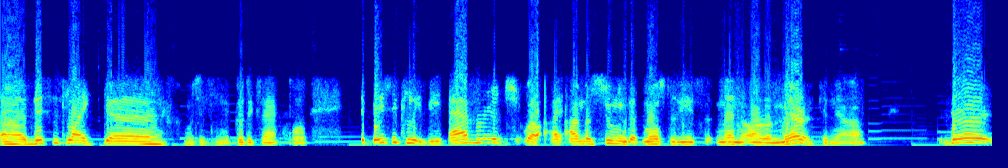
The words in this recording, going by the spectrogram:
Uh, this is like uh, what is a good example? Basically, the average. Well, I, I'm assuming that most of these men are American, yeah. They're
